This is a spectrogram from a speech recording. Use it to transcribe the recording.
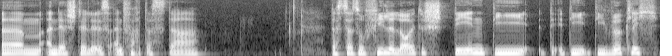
ähm, an der Stelle ist einfach, dass da, dass da so viele Leute stehen, die, die, die wirklich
